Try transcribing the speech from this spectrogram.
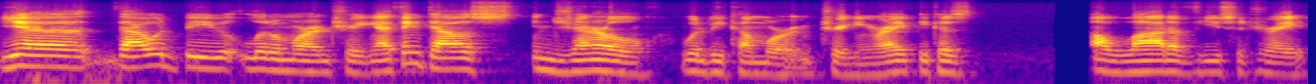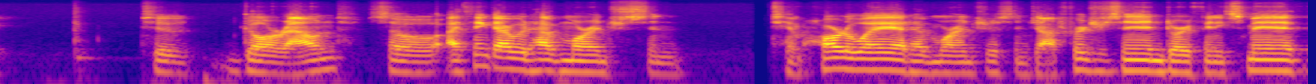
Yeah, that would be a little more intriguing. I think Dallas in general would become more intriguing, right? Because a lot of usage rate to go around. So I think I would have more interest in Tim Hardaway. I'd have more interest in Josh Richardson, Dory Finney Smith,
